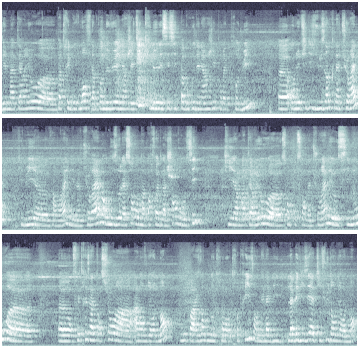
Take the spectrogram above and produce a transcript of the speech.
des matériaux euh, pas très gourmands d'un point de vue énergétique, qui ne nécessitent pas beaucoup d'énergie pour être produits. Euh, on utilise du zinc naturel, qui lui, euh, enfin voilà, il est naturel. En isolation, on a parfois de la chanvre aussi, qui est un matériau euh, 100% naturel. Et aussi nous, euh, euh, on fait très attention à, l'environnement. Nous, par exemple, notre entreprise, on est labellisé à Tifu d'environnement.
